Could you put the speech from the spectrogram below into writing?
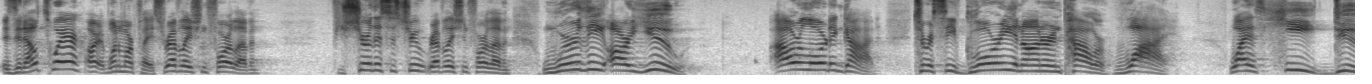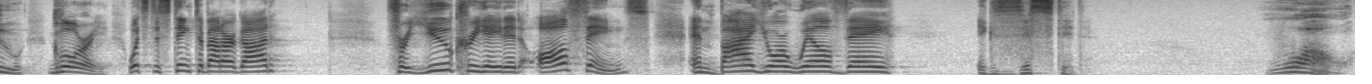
Is it elsewhere? All right, one more place. Revelation 4:11. If you're sure this is true, Revelation 4:11, worthy are you, our Lord and God, to receive glory and honor and power. Why? Why is he due glory? What's distinct about our God? For you created all things, and by your will they existed. Whoa.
